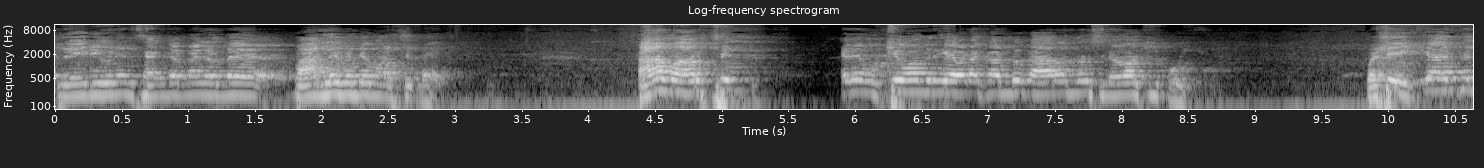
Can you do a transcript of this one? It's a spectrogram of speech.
ട്രേഡ് യൂണിയൻ സംഘടനകളുടെ പാർലമെന്റ് മാർച്ചുണ്ടായി ആ മാർച്ചിൽ എന്നെ മുഖ്യമന്ത്രി അവിടെ കണ്ടു കാറൊന്ന് സ്ലോവാക്കി പോയി. പക്ഷെ ഇക്കാര്യത്തിൽ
